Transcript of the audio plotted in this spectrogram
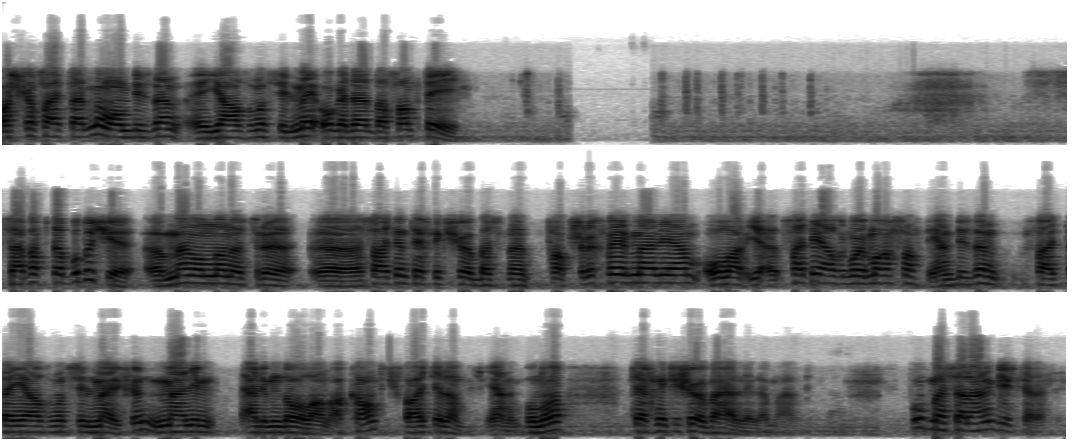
başqa saytlardan amma bizdən e, yazını silmək o qədər də asan deyil. Səbəb də budur ki, ə, mən ondan ötürü ə, saytın texnik şöbəsinə tapşırıq verməliyəm. Onlar ya, sayta yazı qoymaq asandır. Yəni bizdən saytdan yazını silmək üçün mənim əlimdə olan akkaunt kifayət eləmir. Yəni bunu texniki şöbə həll eləməlidir. Bu məsələnin bir tərəfi.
